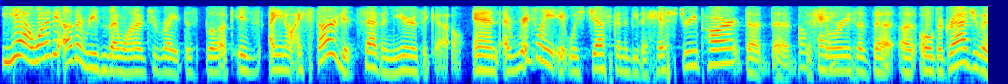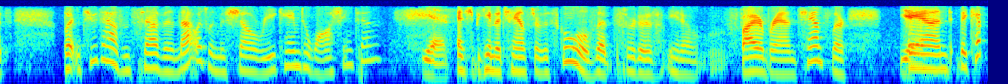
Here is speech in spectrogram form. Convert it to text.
Yeah, one of the other reasons I wanted to write this book is, I- you know, I started it seven years ago, and originally it was just going to be the history part, the the, the stories of the uh, older graduates. But in 2007, that was when Michelle Rhee came to Washington. Yes. And she became the chancellor of the schools, that sort of, you know, firebrand chancellor. Yes. And they kept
